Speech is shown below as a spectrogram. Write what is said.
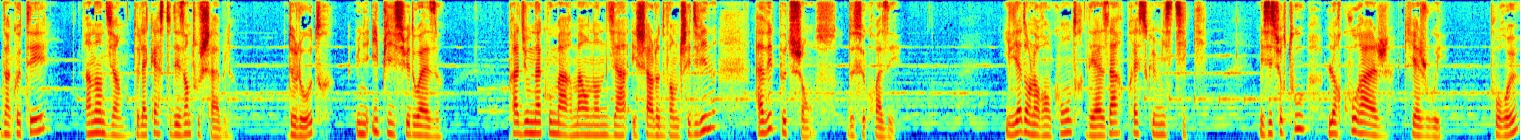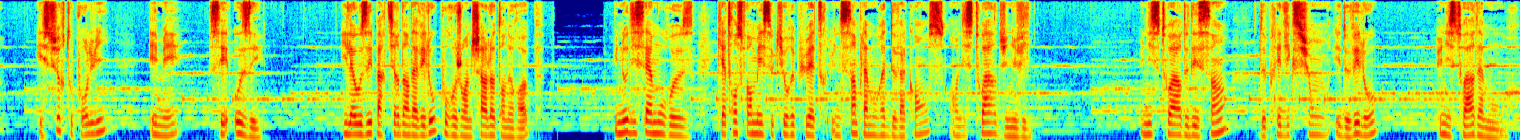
D'un côté, un Indien de la caste des intouchables. De l'autre, une hippie suédoise. Pradyumna Kumar Mahanandya et Charlotte Van Chedvin avaient peu de chance de se croiser. Il y a dans leur rencontre des hasards presque mystiques. Mais c'est surtout leur courage qui a joué. Pour eux, et surtout pour lui, aimer, c'est oser. Il a osé partir d'Inde à vélo pour rejoindre Charlotte en Europe. Une odyssée amoureuse qui a transformé ce qui aurait pu être une simple amourette de vacances en l'histoire d'une vie. Une histoire de dessin, de prédiction et de vélo. Une histoire d'amour.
